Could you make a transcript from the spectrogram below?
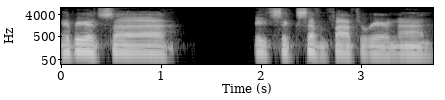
maybe it's uh, eight six seven five three oh nine.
